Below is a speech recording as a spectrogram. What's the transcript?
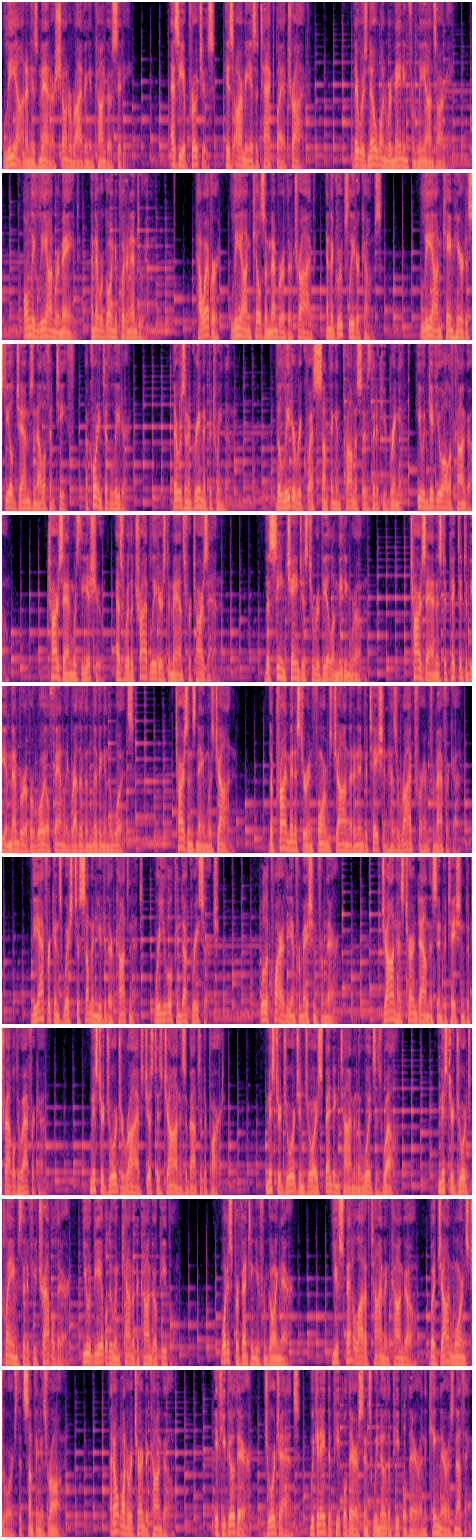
Leon and his men are shown arriving in Congo City. As he approaches, his army is attacked by a tribe. There was no one remaining from Leon's army. Only Leon remained, and they were going to put an end to him. However, Leon kills a member of their tribe, and the group's leader comes. Leon came here to steal gems and elephant teeth, according to the leader. There was an agreement between them. The leader requests something and promises that if you bring it, he would give you all of Congo. Tarzan was the issue, as were the tribe leader's demands for Tarzan. The scene changes to reveal a meeting room. Tarzan is depicted to be a member of a royal family rather than living in the woods. Tarzan's name was John. The Prime Minister informs John that an invitation has arrived for him from Africa. The Africans wish to summon you to their continent, where you will conduct research. We'll acquire the information from there. John has turned down this invitation to travel to Africa. Mr. George arrives just as John is about to depart. Mr. George enjoys spending time in the woods as well. Mr. George claims that if you travel there, you would be able to encounter the Congo people. What is preventing you from going there? You've spent a lot of time in Congo, but John warns George that something is wrong. I don't want to return to Congo. If you go there, George adds, we can aid the people there since we know the people there and the king there is nothing.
